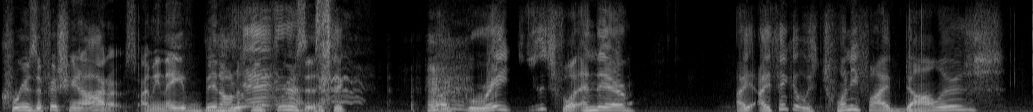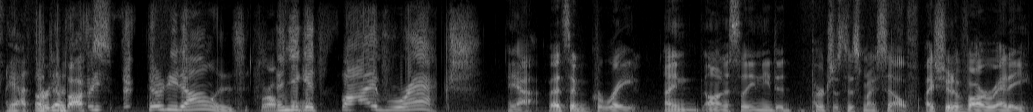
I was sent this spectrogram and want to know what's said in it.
cruise aficionados. I mean, they've been on a few cruises. It's a, a great useful, and they're. I, I think it was twenty five dollars. yeah, uh, thirty bucks. Thirty dollars, and you get five racks. Yeah, that's a great. I honestly need to purchase this myself. I should have already,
